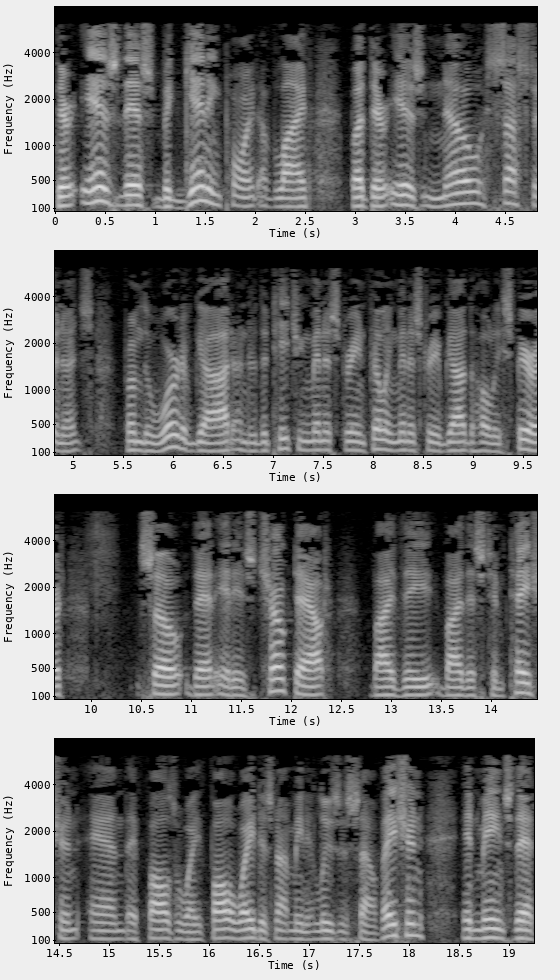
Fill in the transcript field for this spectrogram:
There is this beginning point of life, but there is no sustenance from the Word of God under the teaching ministry and filling ministry of God the Holy Spirit, so that it is choked out by the by this temptation and it falls away. Fall away does not mean it loses salvation. It means that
